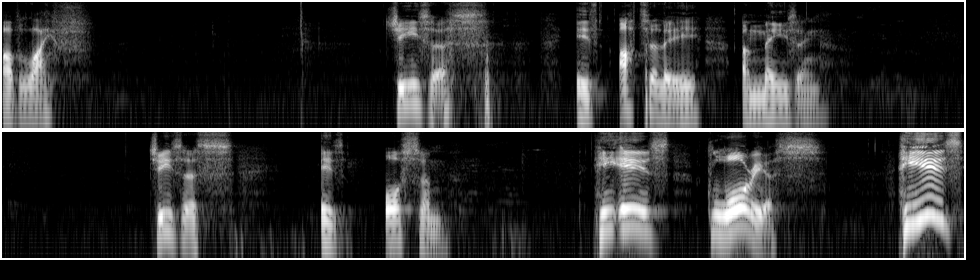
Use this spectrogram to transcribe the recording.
of life. Jesus is utterly amazing. Jesus is awesome. He is glorious. He is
